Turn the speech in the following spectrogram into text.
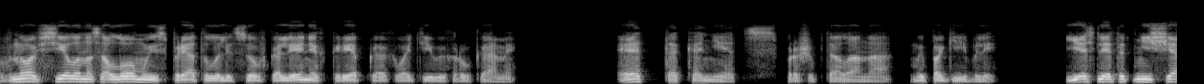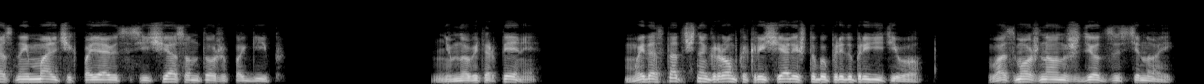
вновь села на солому и спрятала лицо в коленях, крепко охватив их руками. «Это конец», — прошептала она, — «мы погибли». Если этот несчастный мальчик появится сейчас, он тоже погиб. Немного терпения. Мы достаточно громко кричали, чтобы предупредить его. Возможно, он ждет за стеной.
